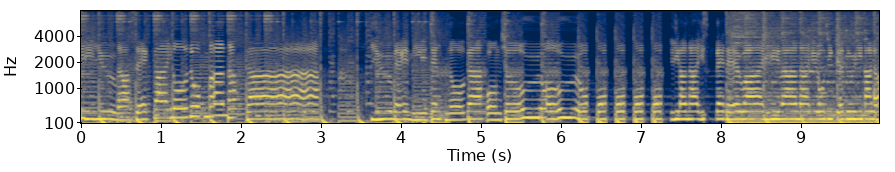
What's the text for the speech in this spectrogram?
自由な世界のど真ん中。夢見てんのが本性をポポポポいらないすべてはいらないを気づいたら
